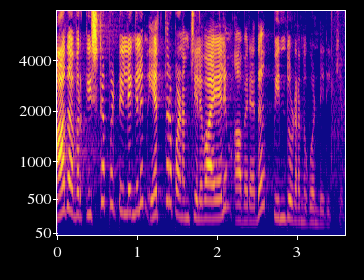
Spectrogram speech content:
അത് അവർക്ക് ഇഷ്ടപ്പെട്ടില്ലെങ്കിലും എത്ര പണം ചിലവായാലും അവരത് പിന്തുടർന്നുകൊണ്ടിരിക്കും.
